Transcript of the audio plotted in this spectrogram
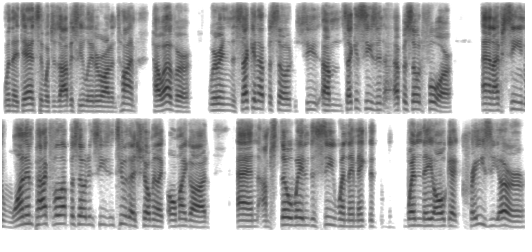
when they're dancing which is obviously later on in time. However we're in the second episode see um second season episode four and I've seen one impactful episode in season two that showed me like, oh my god, and I'm still waiting to see when they make the when they all get crazier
